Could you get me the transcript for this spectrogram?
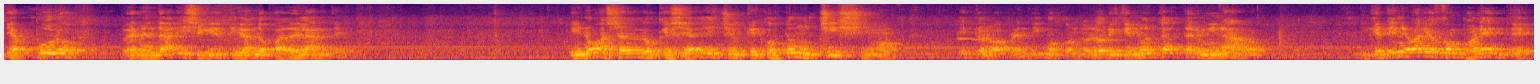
de apuro, remendar y seguir tirando para adelante. Y no hacer lo que se ha hecho y que costó muchísimo esto lo aprendimos con dolor y que no está terminado y que tiene varios componentes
